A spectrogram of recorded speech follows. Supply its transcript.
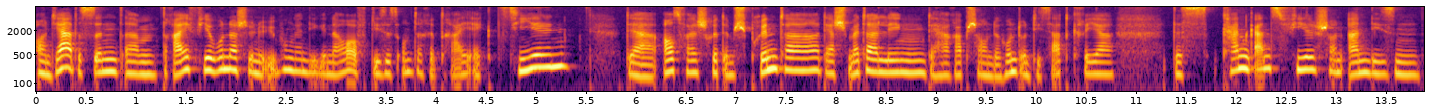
Und ja, das sind ähm, drei, vier wunderschöne Übungen, die genau auf dieses untere Dreieck zielen. Der Ausfallschritt im Sprinter, der Schmetterling, der herabschauende Hund und die Satkriya. Das kann ganz viel schon an diesen,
